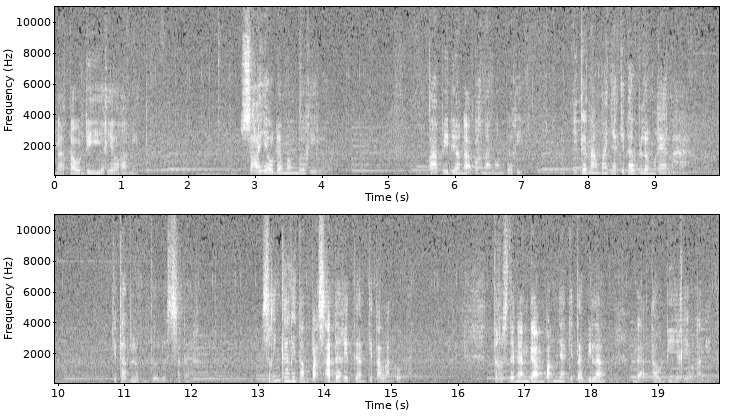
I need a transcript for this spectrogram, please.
nggak tahu diri orang itu. Saya udah memberi loh, tapi dia nggak pernah memberi. Itu namanya kita belum rela. Kita belum tulus, saudara. Seringkali tanpa sadar itu yang kita lakukan. Terus dengan gampangnya kita bilang nggak tahu diri orang itu.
